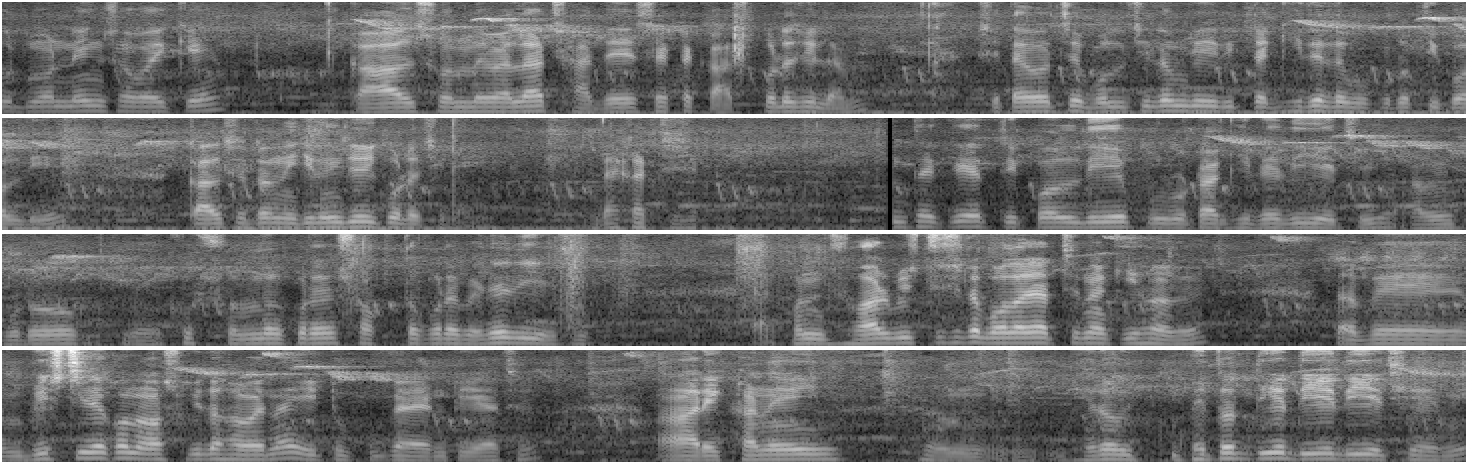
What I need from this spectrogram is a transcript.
গুড মর্নিং সবাইকে। কাল সন্ধেবেলা ছাদে এসে একটা কাজ করেছিলাম। সেটা হচ্ছে বলছিলাম যে এই দিকটা ঘিরে দেবো পুরো ত্রিপল দিয়ে। কাল সেটা নিজে নিজেই করেছিলাম। দেখাচ্ছি সেটা। এখান থেকে ত্রিপল দিয়ে পুরোটা ঘিরে দিয়েছি। আমি পুরো মানে খুব সুন্দর করে শক্ত করে বেঁধে দিয়েছি। এখন ঝড় বৃষ্টি সেটা বলা যাচ্ছে না কি হবে। তবে বৃষ্টিতে কোনো অসুবিধা হবে না, এইটুকু গ্যারান্টি আছে। আর এখানেই ভেতর দিয়ে দিয়ে দিয়েছি আমি।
